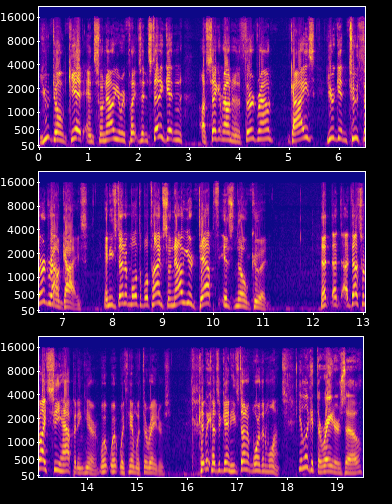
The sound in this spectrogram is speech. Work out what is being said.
you don't get, and so now you replace instead of getting a second round and a third round guys, you're getting two third round guys, and he's done it multiple times. So now your depth is no good. That, that that's what I see happening here with, with, with him with the Raiders, because again he's done it more than once. You look at the Raiders, though.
